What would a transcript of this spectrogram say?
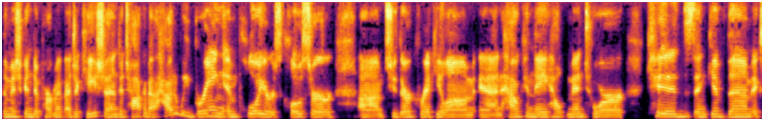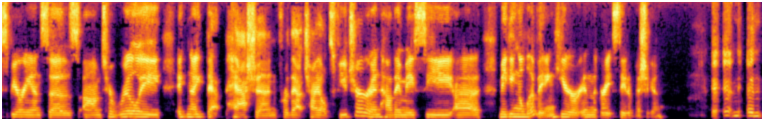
the Michigan Department of Education to talk about how do we bring employers closer um, to their curriculum and how can they help mentor kids and give them experiences um, to really ignite that passion for that child's future and how they may see uh, making a living here in the great state of Michigan. And and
